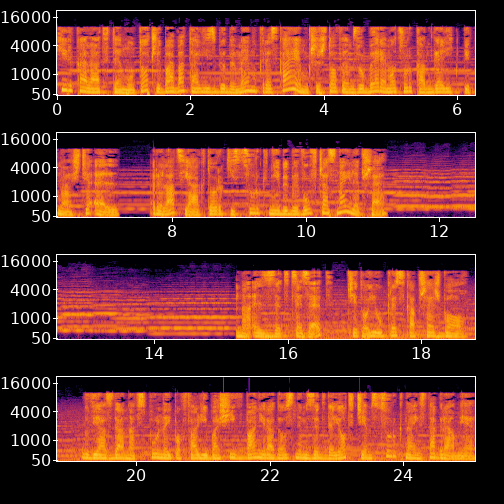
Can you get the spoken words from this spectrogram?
Kilka lat temu toczyła batali z bybymem kreskałem Krzysztofem Zuberem o córkę Angelik 15L. Relacja aktorki z córk nie były wówczas najlepsze. Na SZCZ, Cietoju kreska przeszbo. Gwiazda na wspólnej pochwali Basi w banie radosnym ZDJ ciem z córk na Instagramie.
